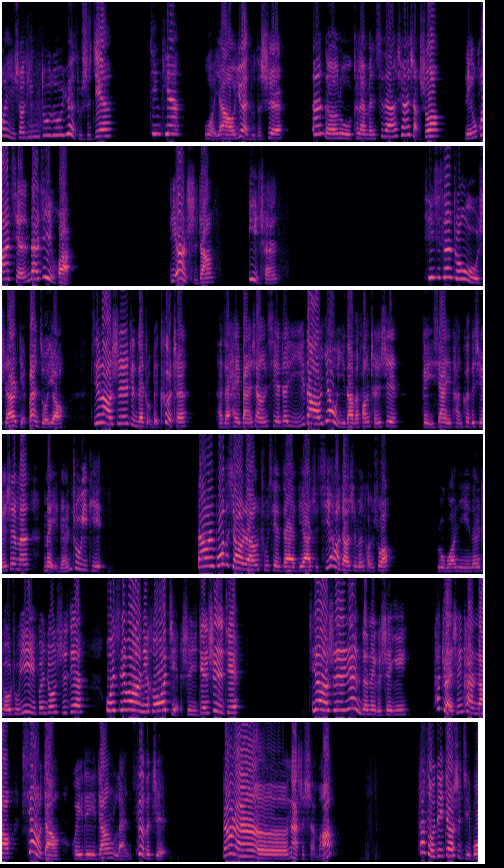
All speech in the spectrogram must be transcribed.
欢迎收听嘟嘟阅读时间。今天我要阅读的是安德鲁·克莱门斯的校园小说《零花钱大计划》第二十章《议程》。星期三中午十二点半左右，金老师正在准备课程。他在黑板上写着一道又一道的方程式。给下一堂课的学生们每人出一题。达文波的校长出现在第二十七号教室门口，说：“如果你能抽出一分钟时间，我希望你和我解释一件事情。”吉老师认得那个声音，他转身看到校长挥着一张蓝色的纸。当然，呃，那是什么？他走进教室几步，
